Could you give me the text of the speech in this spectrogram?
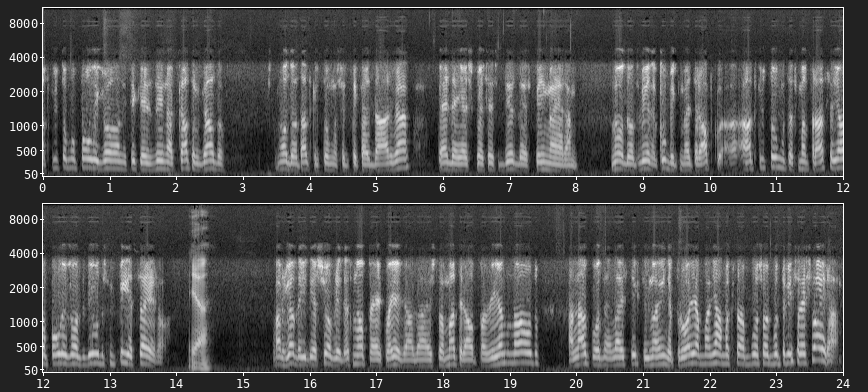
atkritumu poligoni, tikai es zinu, ka katru gadu nodot atkritumus ir tikai dārgāk. Pēdējais, ko es esmu dzirdējis, piemēram, nodot vienu kubikmetru atkritumu, tas man prasa jau poligons 25 eiro. Jā. Var gadīties, šobrīd es nopērku vai iegādājos to materiālu par vienu naudu, un nākotnē, lai es tiktu no viņa projām, man jāmaksā būs varbūt trīs reizes vairāk.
